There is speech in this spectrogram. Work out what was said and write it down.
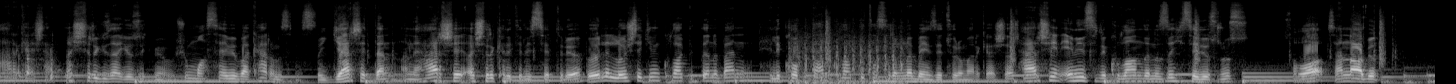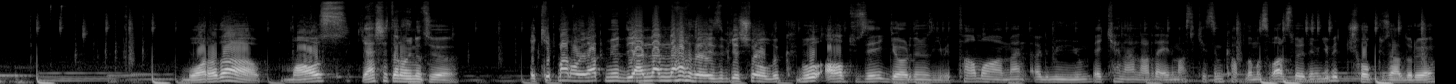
Arkadaşlar aşırı güzel gözükmüyor mu? Şu masaya bir bakar mısınız? Gerçekten hani her şey aşırı kaliteli hissettiriyor. Böyle Logitech'in kulaklıklarını ben helikopter kulaklık tasarımına benzetiyorum arkadaşlar. Her şeyin en iyisini kullandığınızı hissediyorsunuz. Sova sen ne yapıyorsun? Bu arada mouse gerçekten oynatıyor. Ekipman oynatmıyor diyenler nerede ezip geçiyor olduk. Bu alt yüzeyi gördüğünüz gibi tamamen alüminyum ve kenarlarda elmas kesim kaplaması var. Söylediğim gibi çok güzel duruyor.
